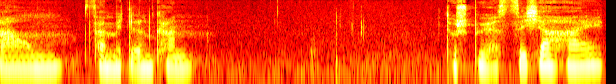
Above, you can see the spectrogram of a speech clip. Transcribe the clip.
Raum vermitteln kann. Du spürst Sicherheit,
